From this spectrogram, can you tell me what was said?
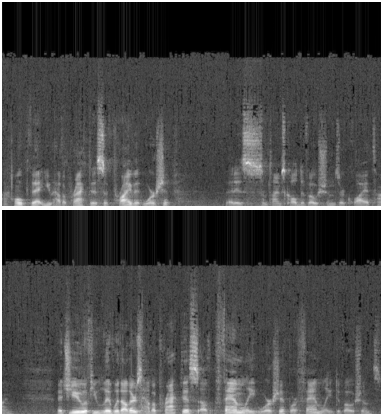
I hope that you have a practice of private worship that is sometimes called devotions or quiet time that you, if you live with others, have a practice of family worship or family devotions.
